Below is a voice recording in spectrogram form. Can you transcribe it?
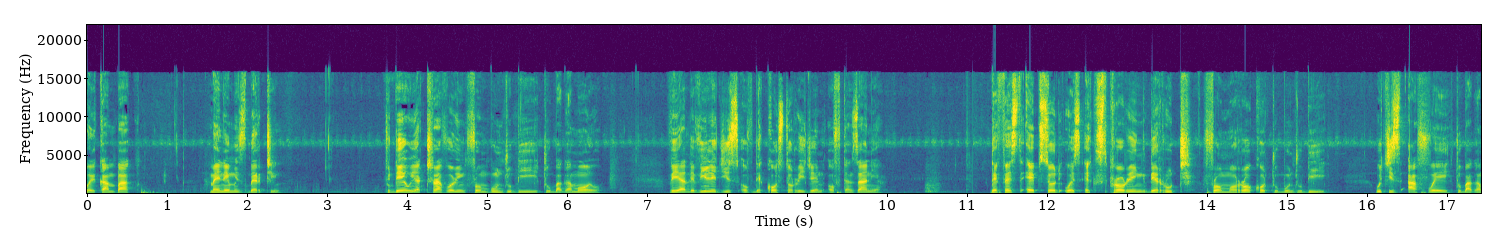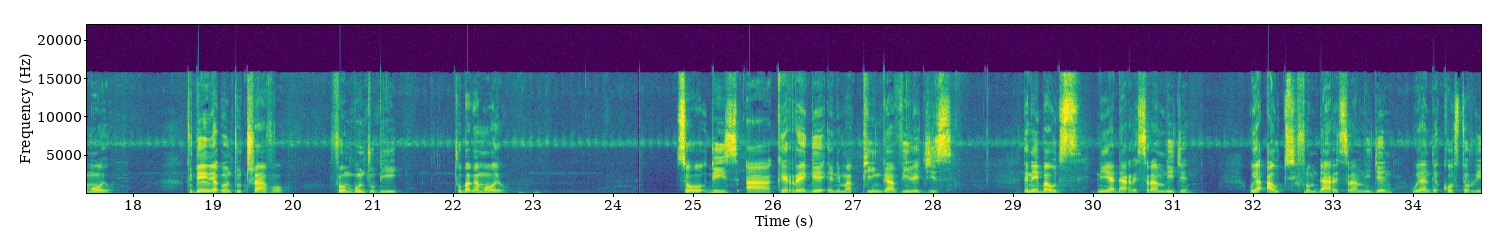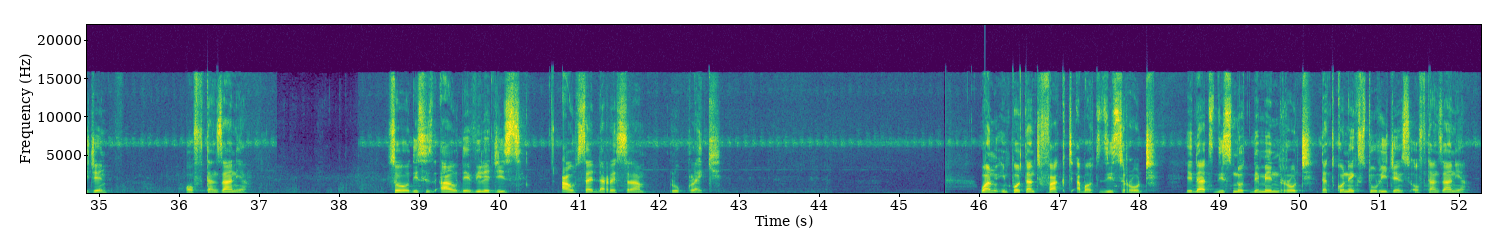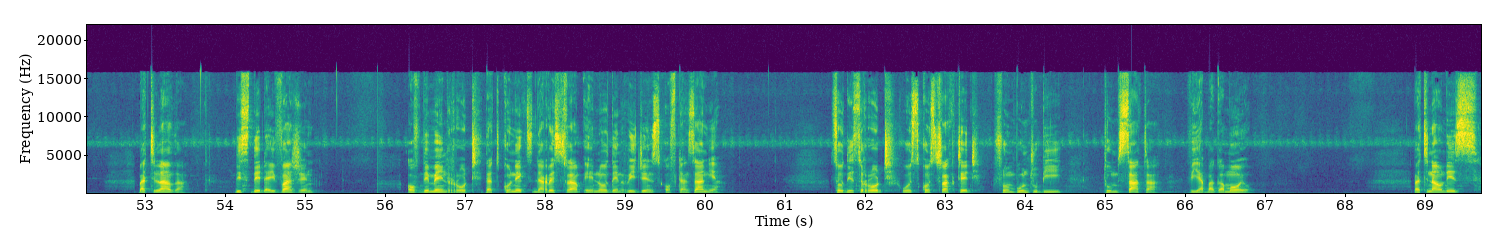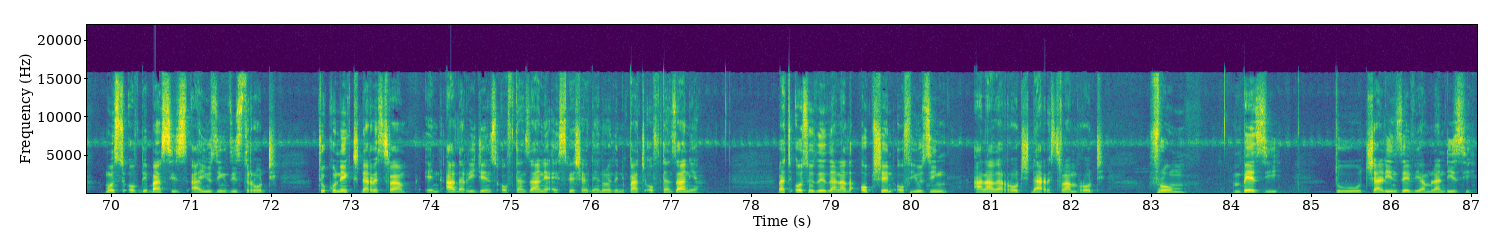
Welcome back. My name is Bertin. Today we are traveling from Bunjubi to Bagamoyo. They are the villages of the coastal region of Tanzania. The first episode was exploring the route from Morocco to Bunjubi, which is halfway to Bagamoyo. Today we are going to travel from Bunjubi to Bagamoyo. So these are Kerege and Mapinga villages, the neighborhoods near Dar es Salaam region. We are out from Dar es Salaam region, we are in the coastal region of Tanzania. So this is how the villages outside Dar es Salaam look like. One important fact about this road is that this is not the main road that connects two regions of Tanzania, but rather this is the diversion of the main road that connects Dar es Salaam and northern regions of Tanzania. So this road was constructed from Bunju B to Msata via Bagamoyo. But nowadays, most of the buses are using this road to connect Dar es Salaam and other regions of Tanzania, especially the northern part of Tanzania. But also there's another option of using another road, Dar es Salaam road, from Mbezi to Chalinze via Mlandizi,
